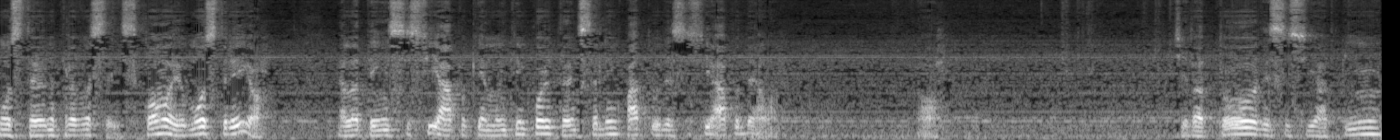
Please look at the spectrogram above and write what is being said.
mostrando para vocês. Como eu mostrei, ó, ela tem esses fiapos que é muito importante você limpar tudo esses fiapos dela. Ó. Tira todo esses fiapinhos.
